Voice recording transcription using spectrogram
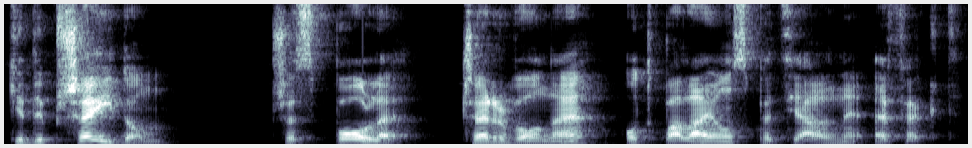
Kiedy przejdą przez pole czerwone, odpalają specjalny efekt.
